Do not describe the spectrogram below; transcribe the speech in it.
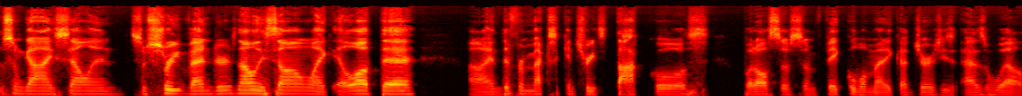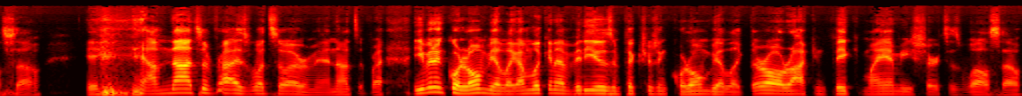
some guys selling some street vendors, not only selling like elote uh, and different Mexican treats, tacos, but also some fake Club America jerseys as well. So I'm not surprised whatsoever, man. Not surprised. Even in Colombia, like I'm looking at videos and pictures in Colombia, like they're all rocking fake Miami shirts as well. So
